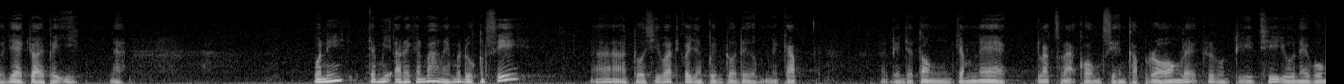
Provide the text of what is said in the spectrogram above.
ก็แยกย่อยไปอีกนะวันนี้จะมีอะไรกันบ้างไหนมาดูกันสิตัวชี้วัดก็ยังเป็นตัวเดิมนะครับนักเรียนจะต้องจำแนก ลักษณะของเสียงขับร้องและเครื่องดนตรีที่อยู่ในวง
